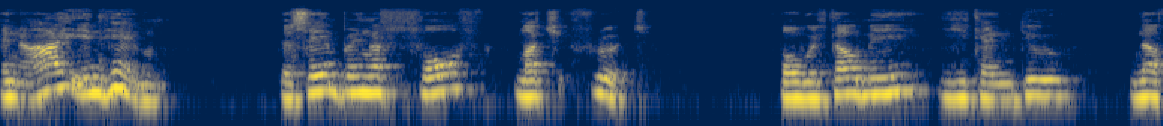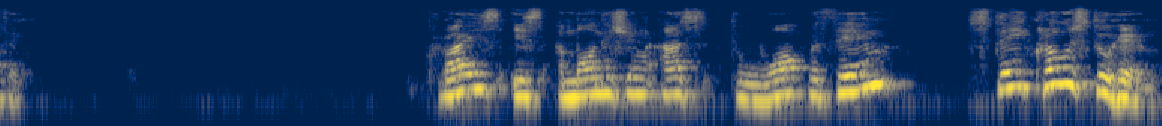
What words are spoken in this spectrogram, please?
and I in him, the same bringeth forth much fruit. For without me ye can do nothing. Christ is admonishing us to walk with him, stay close to him,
